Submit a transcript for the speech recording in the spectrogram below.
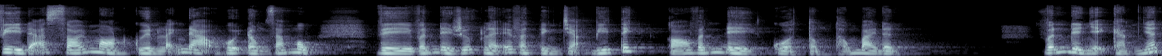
vì đã xói mòn quyền lãnh đạo Hội đồng Giám mục về vấn đề rước lễ và tình trạng bí tích có vấn đề của Tổng thống Biden. Vấn đề nhạy cảm nhất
